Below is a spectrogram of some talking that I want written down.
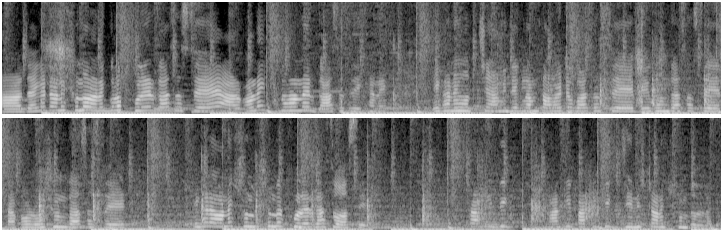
আর জায়গাটা অনেক সুন্দর অনেকগুলো ফুলের গাছ আছে আর অনেক ধরনের গাছ আছে এখানে। এখানে হচ্ছে আমি দেখলাম টমেটো গাছ আছে বেগুন গাছ আছে তারপর রসুন গাছ আছে এখানে অনেক সুন্দর সুন্দর ফুলের গাছও আছে। প্রাকৃতিক আর কি প্রাকৃতিক জিনিসটা অনেক সুন্দর লাগে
